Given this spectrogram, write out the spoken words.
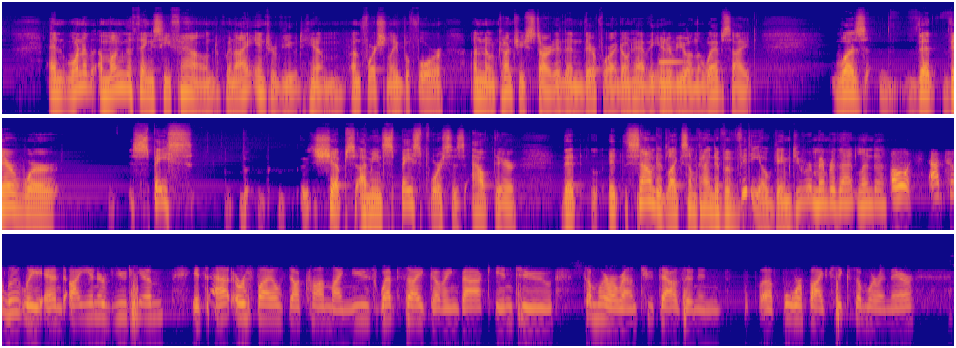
And one of among the things he found when I interviewed him, unfortunately before Unknown Country started, and therefore I don't have the interview on the website, was that there were space ships, I mean, space forces out there that it sounded like some kind of a video game. Do you remember that, Linda? Oh, absolutely. And I interviewed him. It's at earthfiles.com, my news website, going back into somewhere around 2004 uh, four, five, six, somewhere in there.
